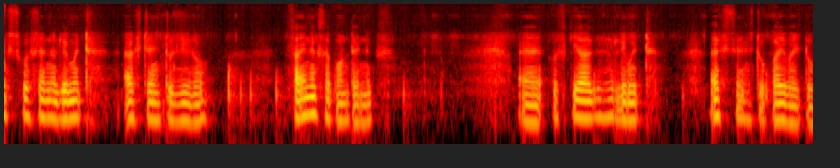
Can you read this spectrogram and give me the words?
नेक्स्ट क्वेश्चन है limit x tends to zero sine x upon tan x उसके आगे है limit x tends to pi by two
